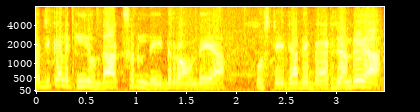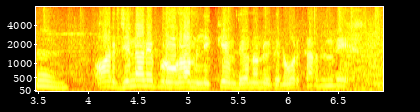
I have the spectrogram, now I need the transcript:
ਅੱਜ ਕੱਲ ਕੀ ਹੁੰਦਾ ਅਕਸਰ ਲੀਡਰ ਆਉਂਦੇ ਆ ਉਹ ਸਟੇਜਾਂ ਤੇ ਬੈਠ ਜਾਂਦੇ ਆ ਔਰ ਜਿਨ੍ਹਾਂ ਨੇ ਪ੍ਰੋਗਰਾਮ ਲਿਖੇ ਹੁੰਦੇ ਉਹਨਾਂ ਨੂੰ ਇਗਨੋਰ ਕਰ ਦਿੰਦੇ ਆ।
